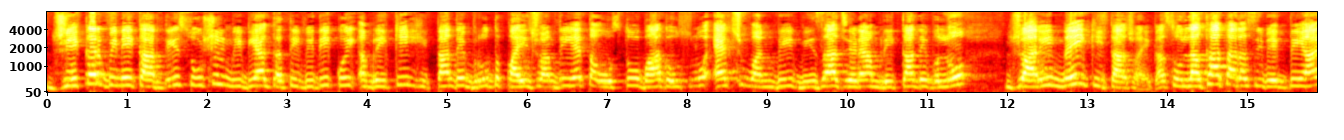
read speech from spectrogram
ਜੇਕਰ ਬਿਨੇਕਾਰ ਦੀ ਸੋਸ਼ਲ ਮੀਡੀਆ ਗਤੀਵਿਧੀ ਕੋਈ ਅਮਰੀਕੀ ਹਿੱਤਾਂ ਦੇ ਵਿਰੁੱਧ ਪਾਈ ਜਾਂਦੀ ਹੈ, ਤਾਂ ਉਸ ਤੋਂ ਬਾਅਦ ਉਸ ਨੂੰ H1B ਵੀਜ਼ਾ ਜਿਹੜਾ ਅਮਰੀਕਾ ਦੇ ਵੱਲੋਂ ਜਾਰੀ ਨਹੀਂ ਕੀਤਾ ਜਾਏਗਾ। ਸੋ ਲਗਾਤਾਰ ਅਸੀਂ ਵੇਖਦੇ ਹਾਂ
